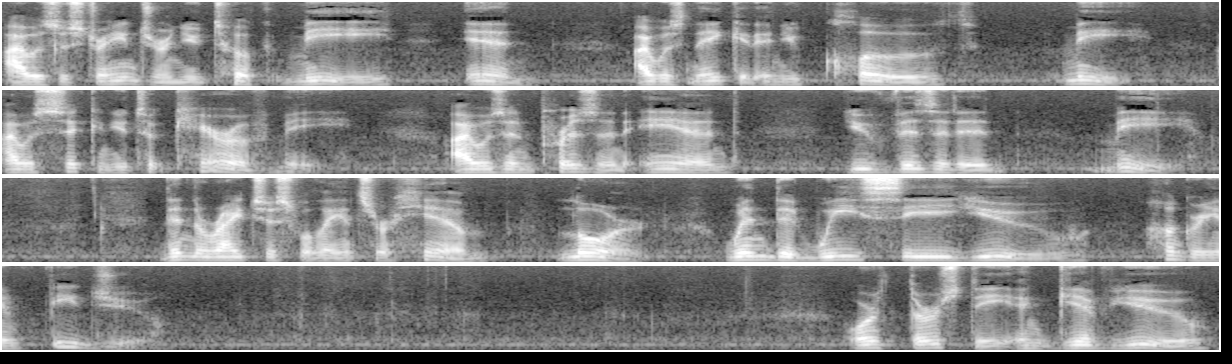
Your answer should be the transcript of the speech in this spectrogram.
I was a stranger, and you took me in. I was naked, and you clothed me. I was sick, and you took care of me. I was in prison, and you visited me. Then the righteous will answer him, Lord, when did we see you hungry and feed you? Or thirsty and give you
